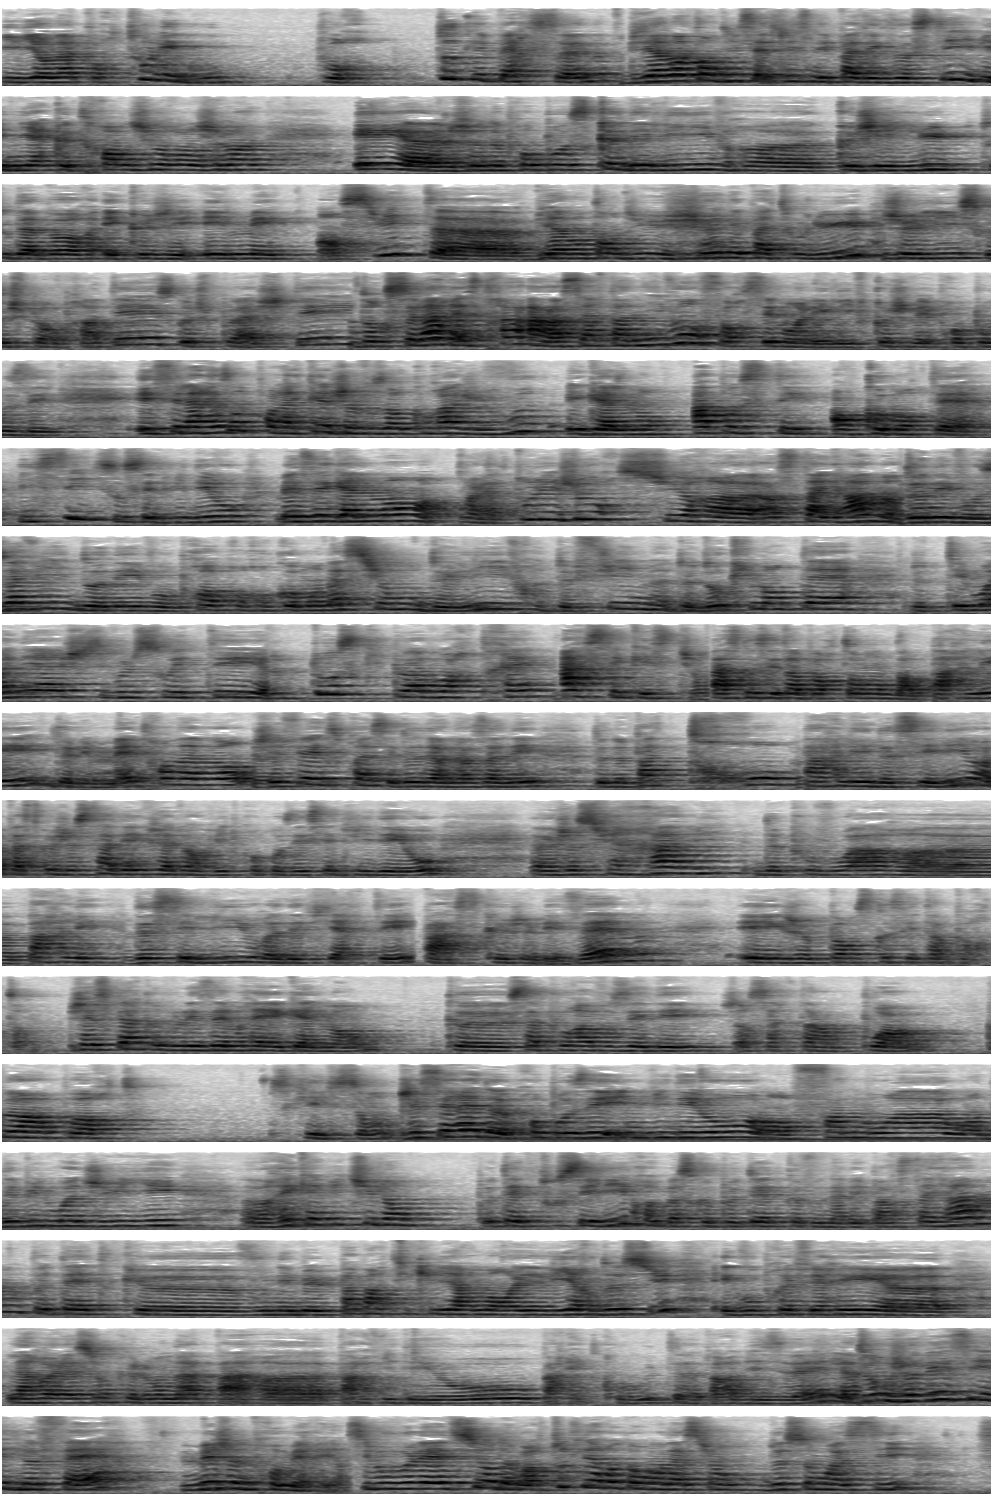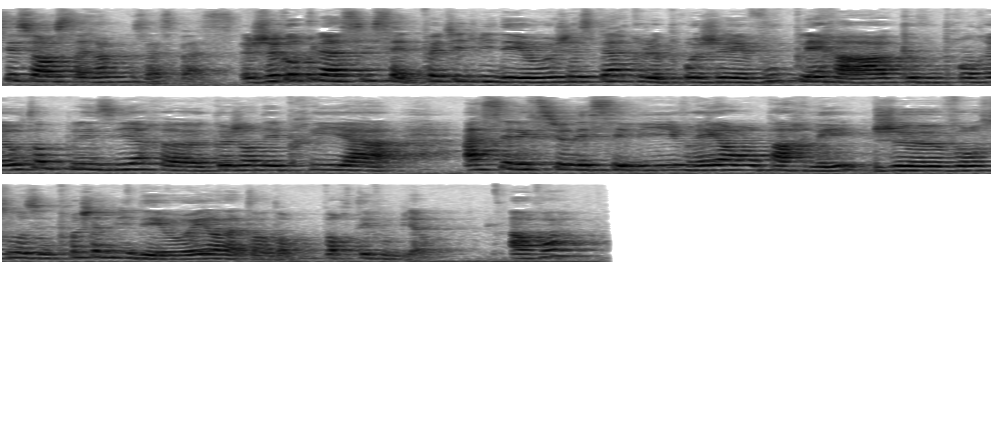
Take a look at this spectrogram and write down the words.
il y en a pour tous les goûts, pour toutes les personnes. Bien entendu, cette liste n'est pas exhaustive, il n'y a que 30 jours en juin et euh, je ne propose que des livres euh, que j'ai lus tout d'abord et que j'ai aimés ensuite. Euh, bien entendu, je n'ai pas tout lu. Je lis ce que je peux emprunter, ce que je peux acheter. Donc cela restera à un certain niveau forcément les livres que je vais proposer. Et c'est la raison pour laquelle je vous encourage vous également à poster en commentaire ici sous cette vidéo, mais également voilà, tous les jours sur Instagram. Donnez vos avis, donnez vos propres recommandations de livres, de films, de documentaires, de témoignages si vous le souhaitez, de tout ce qui avoir trait à ces questions. Parce que c'est important d'en parler, de les mettre en avant. J'ai fait exprès ces deux dernières années de ne pas trop parler de ces livres parce que je savais que j'avais envie de proposer cette vidéo. Euh, je suis ravie de pouvoir euh, parler de ces livres des fiertés parce que je les aime et je pense que c'est important. J'espère que vous les aimerez également, que ça pourra vous aider sur certains points, peu importe ce qu'ils sont. J'essaierai de proposer une vidéo en fin de mois ou en début de mois de juillet euh, récapitulant peut-être tous ces livres parce que peut-être que vous n'avez pas Instagram, peut-être que vous n'aimez pas particulièrement lire dessus et que vous préférez euh, la relation que l'on a par, euh, par vidéo, par écoute, par visuel. Donc je vais essayer de le faire, mais je ne promets rien. Si vous voulez être sûr de voir toutes les recommandations de ce mois-ci, c'est sur Instagram que ça se passe. Je conclue ainsi cette petite vidéo. J'espère que le projet vous plaira, que vous prendrez autant de plaisir euh, que j'en ai pris à, à sélectionner ces livres et à en parler. Je vous retrouve dans une prochaine vidéo et en attendant, portez-vous bien. Au revoir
